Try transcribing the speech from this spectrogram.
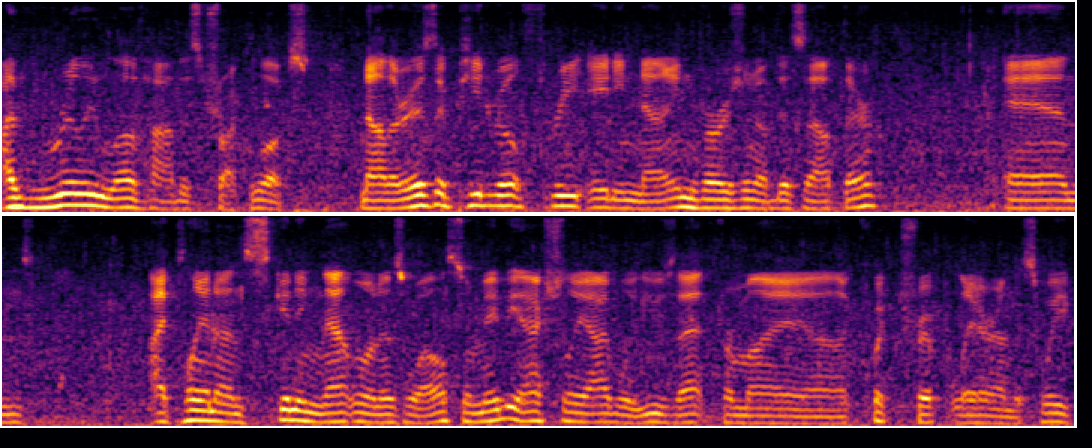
I really love how this truck looks. Now there is a Peterbilt 389 version of this out there, and I plan on skinning that one as well. So maybe actually I will use that for my uh, quick trip later on this week,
